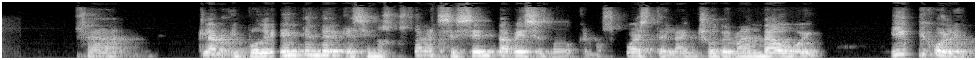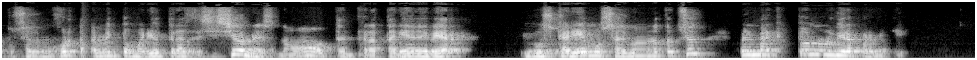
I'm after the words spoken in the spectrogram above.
O sea, Claro, y podría entender que si nos costara 60 veces lo que nos cuesta el ancho de banda hoy, híjole, pues a lo mejor también tomaría otras decisiones, ¿no? O trataría de ver y buscaríamos alguna otra opción, pero el mercado no lo hubiera permitido.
